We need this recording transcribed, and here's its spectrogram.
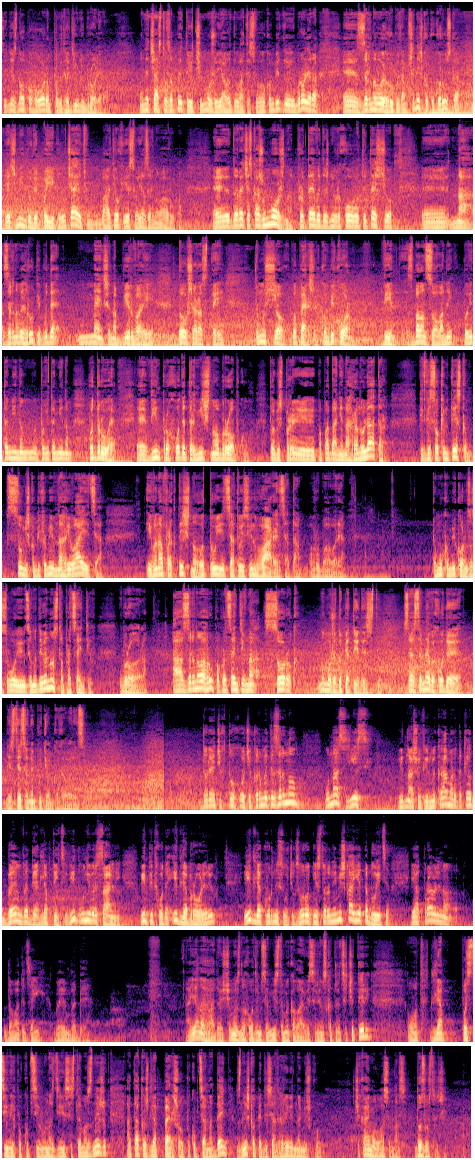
Сьогодні знов поговоримо про відгодівлю бролера. Мене часто запитують, чи можу я годувати свого е, бролера е, з зернової групи. Там пшеничка, кукурузка, ячмінь, люди паї получають, у багатьох є своя зернова група. Е, До речі, скажу, можна, проте ви повинні враховувати те, що на зерновій групі буде менше набір ваги, довше рости. Тому що, по-перше, комбікорм він збалансований по вітамінам. По вітамінам. По-друге, е, він проходить термічну обробку. Тобто ж при попаданні на гранулятор під високим тиском суміш комбікормів нагрівається, і вона практично готується, тобто він вариться там, грубо говоря. Тому комбікорм засвоюється на 90% в бролера, а зернова група процентів на 40, ну може до 50. Все остальне виходить естественним путем, як говориться. До речі, хто хоче кормити зерном, у нас є від нашої фірми Крамер таке от БМВД для птиці. Він універсальний. Він підходить і для бролерів, і для курних сучок. З воротньої сторони мішка є таблиця, як правильно давати цей БМВД. А я нагадую, що ми знаходимося в місто Миколаїв, Веселінська, 34. От, для постійних покупців у нас діє система знижок, а також для першого покупця на день знижка 50 гривень на мішку. Чекаємо вас у нас. До зустрічі!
